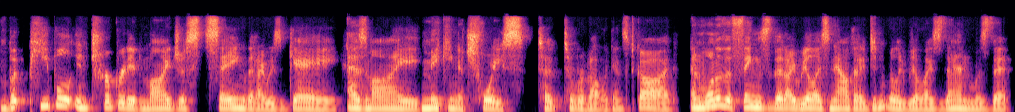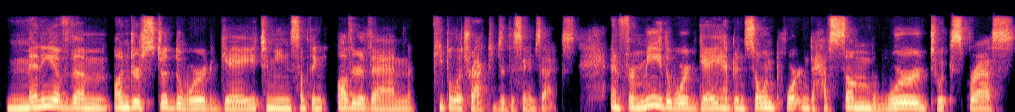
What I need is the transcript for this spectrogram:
But people interpreted my just saying that I was gay as my making a choice to, to rebel against God. And one of the things that I realized now that I didn't really realize then was that many of them understood the word gay to mean something other than people attracted to the same sex. And for me, the word gay had been so important to have some word to express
